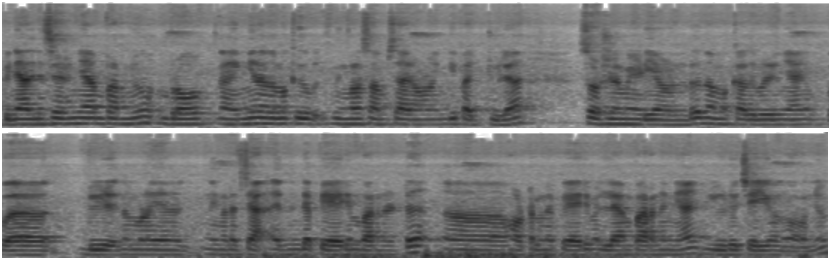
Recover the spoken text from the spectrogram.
പിന്നെ അതിനുശേഷം ഞാൻ പറഞ്ഞു ബ്രോ ഇങ്ങനെ നമുക്ക് നിങ്ങൾ സംസാരമാണെങ്കിൽ പറ്റില്ല സോഷ്യൽ മീഡിയ ഉണ്ട്. നമുക്ക് അതുവഴി ഞാൻ നമ്മുടെ നിങ്ങളുടെ ഇതിന്റെ പേരും പറഞ്ഞിട്ട് ഹോട്ടലിന്റെ പേരും എല്ലാം പറഞ്ഞ് ഞാൻ വീഡിയോ ചെയ്യുമെന്ന് പറഞ്ഞു.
